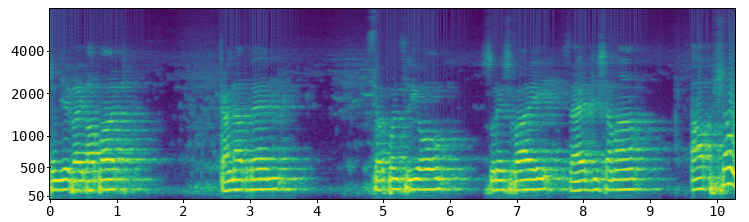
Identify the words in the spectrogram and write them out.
સંજયભાઈ બાપટ કાયનાથબેન સરપંચશ્રીઓ, સુરેશભાઈ, સાહેબજી સમા, આપ સૌ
